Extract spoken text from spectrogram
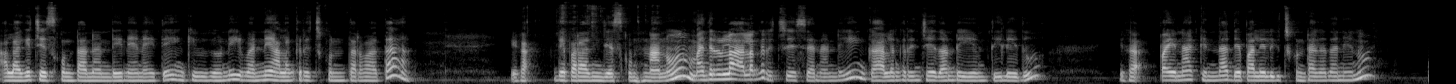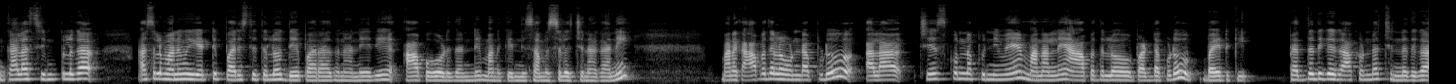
అలాగే చేసుకుంటానండి నేనైతే. ఇంక ఇవిగోండి ఇవన్నీ అలంకరించుకున్న తర్వాత ఇక దీపారాధన చేసుకుంటున్నాను. మందిరంలో అలంకరించేసానండి ఇంకా అలంకరించేదంటే ఏం తీలేదు. ఇక పైన కింద దీపాలు వెలిగించుకుంటా కదా నేను. ఇంకా అలా సింపుల్గా అసలు మనం ఎట్టి పరిస్థితుల్లో దీపారాధన అనేది ఆపకూడదండి. మనకి ఎన్ని సమస్యలు వచ్చినా కానీ మనకు ఆపదలో ఉన్నప్పుడు అలా చేసుకున్న పుణ్యమే మనల్ని ఆపదలో పడ్డప్పుడు బయటికి పెద్దదిగా కాకుండా చిన్నదిగా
